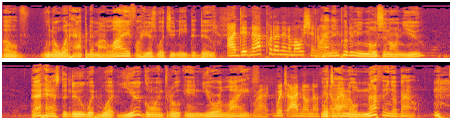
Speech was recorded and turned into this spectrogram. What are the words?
of you know what happened in my life or here's what you need to do i did not put an emotion on you. i didn't you. put an emotion on you that has to do with what you're going through in your life right which i know nothing which about. i know nothing about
